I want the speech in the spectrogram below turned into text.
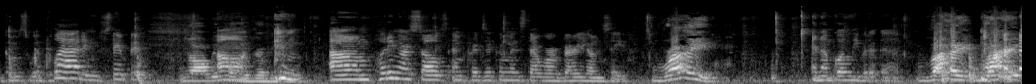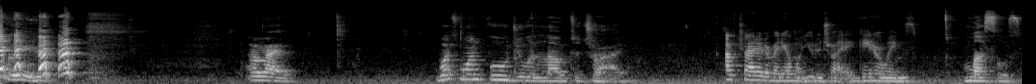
it comes with flat and you stamp it. Y'all, we Um. Um, putting ourselves in predicaments that were very unsafe, Right. and I'm going to leave it at that. Right. Right. Please. All right. What's one food you would love to try? I've tried it already. I want you to try it. Gator wings. Mussels.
